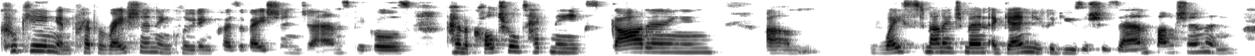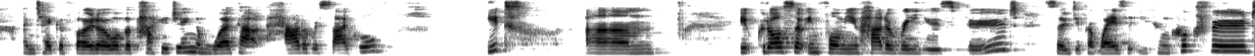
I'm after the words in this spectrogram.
cooking and preparation, including preservation, jams, pickles, permacultural techniques, gardening, um, waste management. Again, you could use a Shazam function and, and take a photo of a packaging and work out how to recycle it. Um, it could also inform you how to reuse food, so different ways that you can cook food,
